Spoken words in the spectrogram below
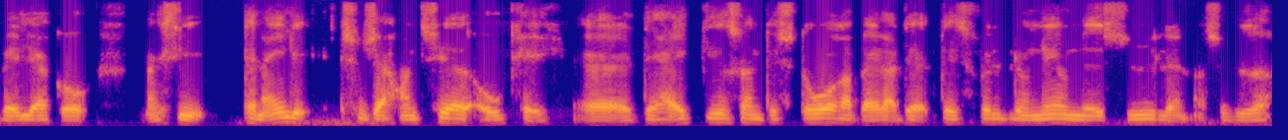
vælger at gå. Man kan sige, den er egentlig, synes jeg, håndteret okay. Øh, det har ikke givet sådan det store rabatter. Det, det er selvfølgelig blevet nævnt nede i Sydland og så videre.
